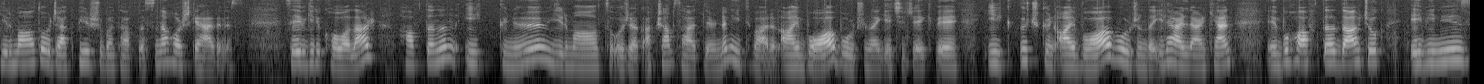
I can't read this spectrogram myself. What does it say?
26 Ocak 1 Şubat haftasına hoş geldiniz. Sevgili kovalar, haftanın ilk günü 26 Ocak akşam saatlerinden itibaren Ay Boğa burcuna geçecek ve ilk 3 gün Ay Boğa burcunda ilerlerken e, bu hafta daha çok eviniz,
